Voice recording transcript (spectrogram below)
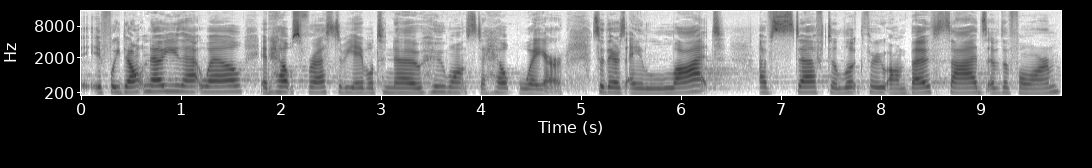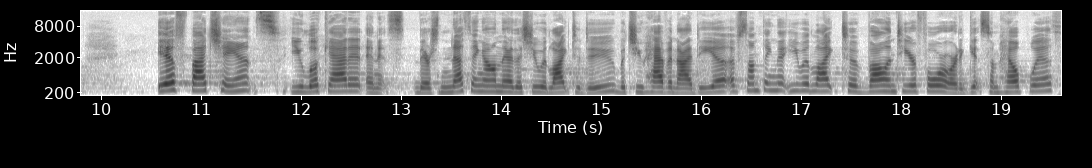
if we don't know you that well, it helps for us to be able to know who wants to help where. So there's a lot of stuff to look through on both sides of the form. If by chance you look at it and it's, there's nothing on there that you would like to do, but you have an idea of something that you would like to volunteer for or to get some help with,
